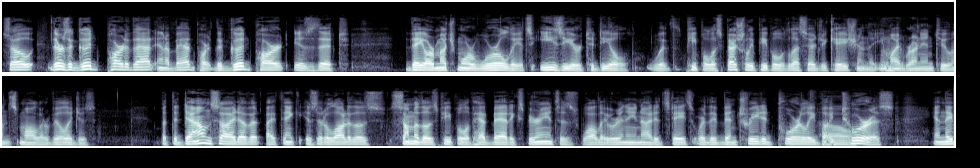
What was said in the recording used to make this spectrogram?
So there's a good part of that and a bad part. The good part is that they are much more worldly. It's easier to deal with people, especially people with less education that you mm-hmm. might run into in smaller villages. But the downside of it, I think, is that a lot of those, some of those people have had bad experiences while they were in the United States, or they've been treated poorly by Oh. tourists, and they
